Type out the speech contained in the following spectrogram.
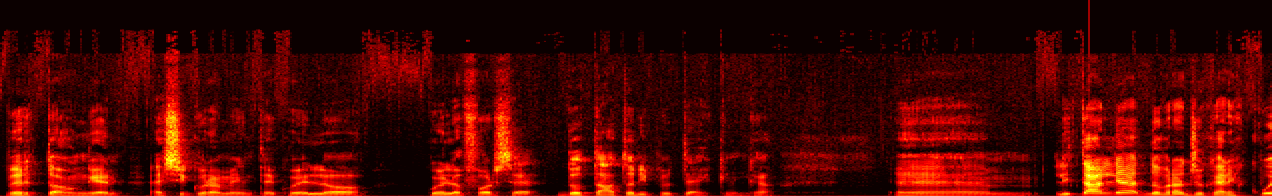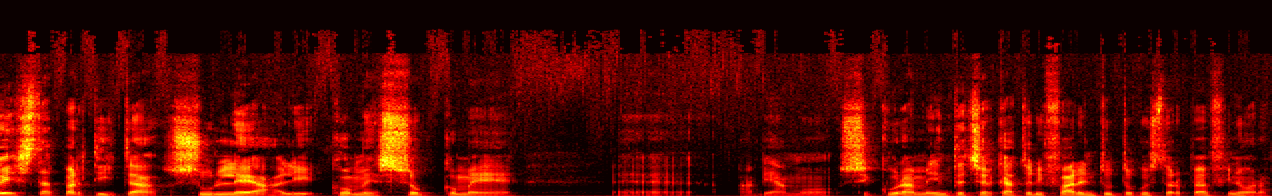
Vertongen è sicuramente quello, quello forse dotato di più tecnica. Ehm, L'Italia dovrà giocare questa partita sulle ali, come, so, come eh, abbiamo sicuramente cercato di fare in tutto questo europeo finora,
